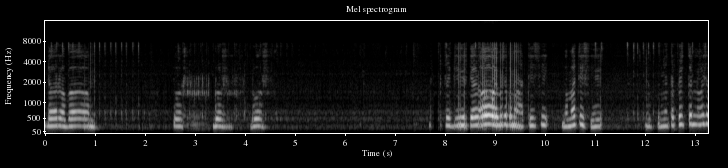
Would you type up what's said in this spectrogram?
Dorobam. Dor, dor, dor. Lagi jalan. Oh, masa gue mati sih? Gak mati sih. Punya, tapi kan masa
